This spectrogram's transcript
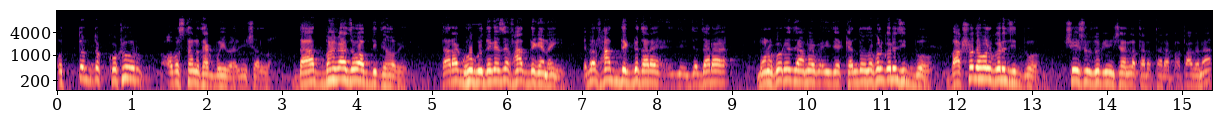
অত্যন্ত কঠোর অবস্থানে থাকব এবার ইনশাল্লাহ দাঁত ভাঙা জবাব দিতে হবে। তারা ঘুঘু দেখেছে, ফাঁদ দেখে নাই। এবার ফাঁদ দেখবে তারা যারা মনে করে যে আমরা এই যে কেন্দ্র দখল করে জিতবো, বাক্স দখল করে জিতবো, সেই সুযোগ ইনশাল্লাহ তারা তারা পাবে না।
